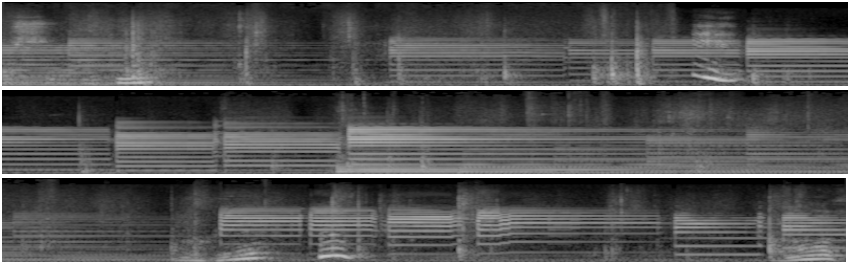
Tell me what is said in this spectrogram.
Nasıl bakayım? İyi. Bakayım. Bana bak.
